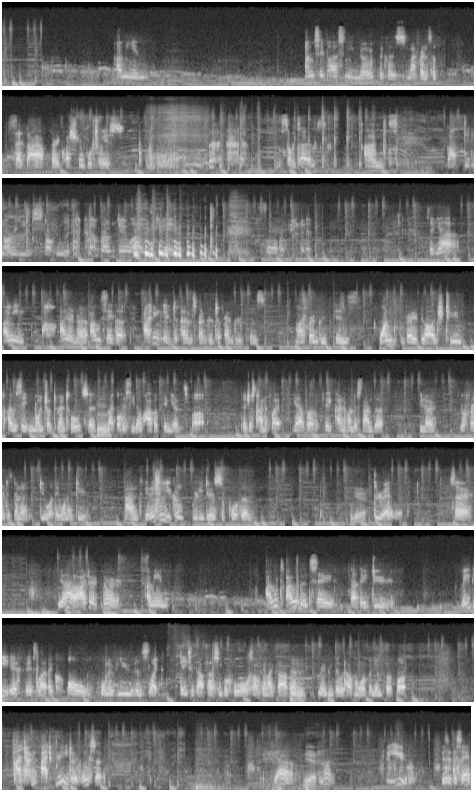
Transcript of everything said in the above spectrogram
I mean, I would say personally no, because my friends have said that I have a very questionable choice. Sometimes. And that did not really stop me from doing what I was doing. so, so yeah, I mean, I don't know. I would say that I think it depends friend group to friend group because my friend group is one very large, two I would say non-judgmental. So Hmm. like obviously they'll have opinions, but they're just kind of like yeah, but they kind of understand that you know your friend is gonna do what they want to do, and the only thing you can really do is support them Yeah. through it. So, yeah, I don't know. I mean, I would I wouldn't say that they do. Maybe if it's like, oh, one of you has like dated that person before or something like that, then maybe they would have more of an input. But I don't. I really don't think so. Yeah. Yeah. No. For you, is it the same?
